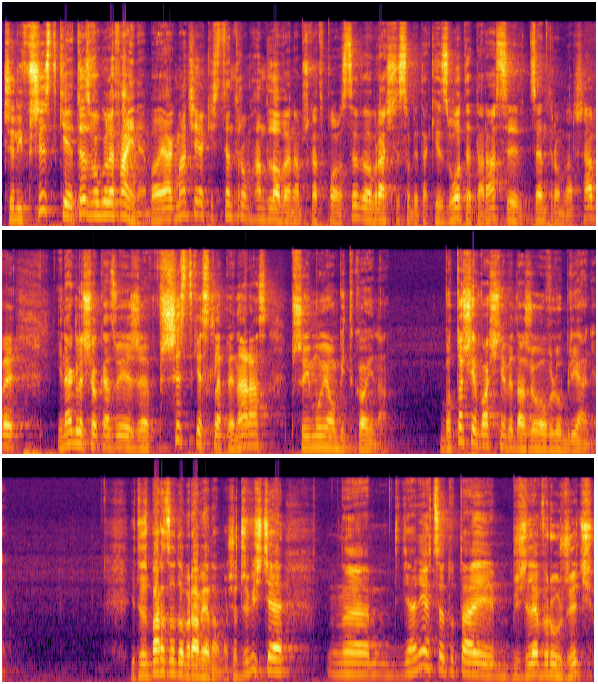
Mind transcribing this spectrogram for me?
Czyli wszystkie, to jest w ogóle fajne, bo jak macie jakieś centrum handlowe, na przykład w Polsce, wyobraźcie sobie takie złote tarasy w centrum Warszawy i nagle się okazuje, że wszystkie sklepy naraz przyjmują bitcoina. Bo to się właśnie wydarzyło w Lublianie. I to jest bardzo dobra wiadomość. Oczywiście ja nie chcę tutaj źle wróżyć.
